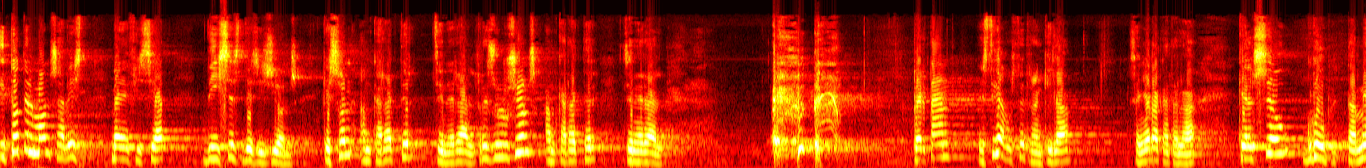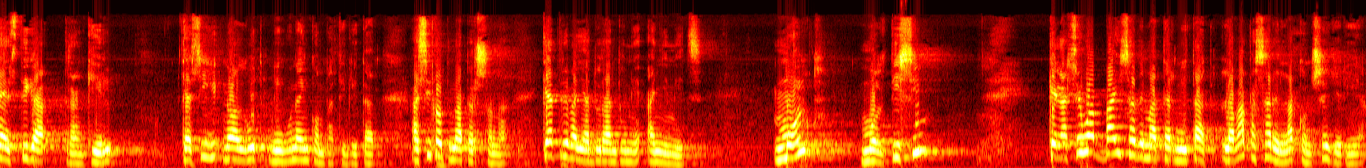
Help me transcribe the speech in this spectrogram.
i tot el món s'ha vist beneficiat d'aquestes decisions, que són amb caràcter general, resolucions amb caràcter general. Per tant, estiga vostè tranquil·la, senyora Català, que el seu grup també estiga tranquil, que així no ha hagut ninguna incompatibilitat. Ha sigut una persona que ha treballat durant un any i mig molt, moltíssim, que la seva baixa de maternitat la va passar en la conselleria,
